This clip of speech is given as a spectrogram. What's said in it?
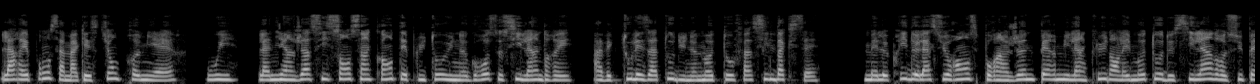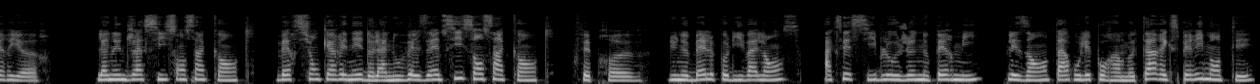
la réponse à ma question première, oui, la Ninja 650 est plutôt une grosse cylindrée, avec tous les atouts d'une moto facile d'accès. Mais le prix de l'assurance pour un jeune permis l'inclut dans les motos de cylindre supérieur. La Ninja 650, version carénée de la nouvelle Z650, fait preuve d'une belle polyvalence, accessible aux jeunes permis, plaisante à rouler pour un motard expérimenté,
